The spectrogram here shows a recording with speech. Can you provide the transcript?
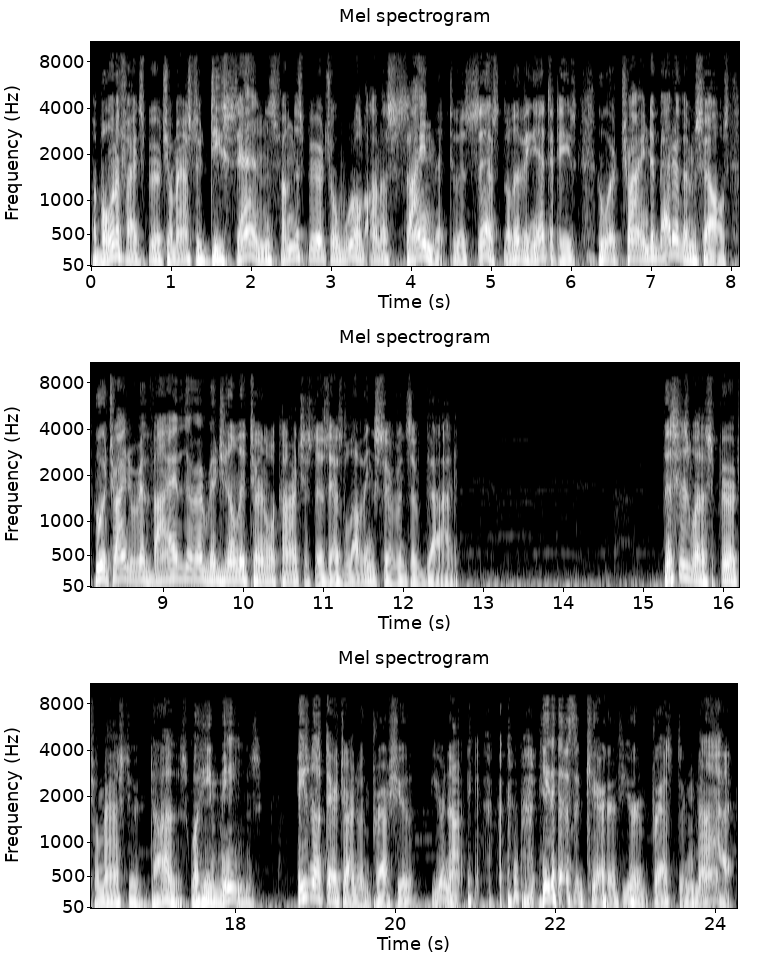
A bona fide spiritual master descends from the spiritual world on assignment to assist the living entities who are trying to better themselves, who are trying to revive their original eternal consciousness as loving servants of God. This is what a spiritual master does, what he means. He's not there trying to impress you. You're not. he doesn't care if you're impressed or not.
